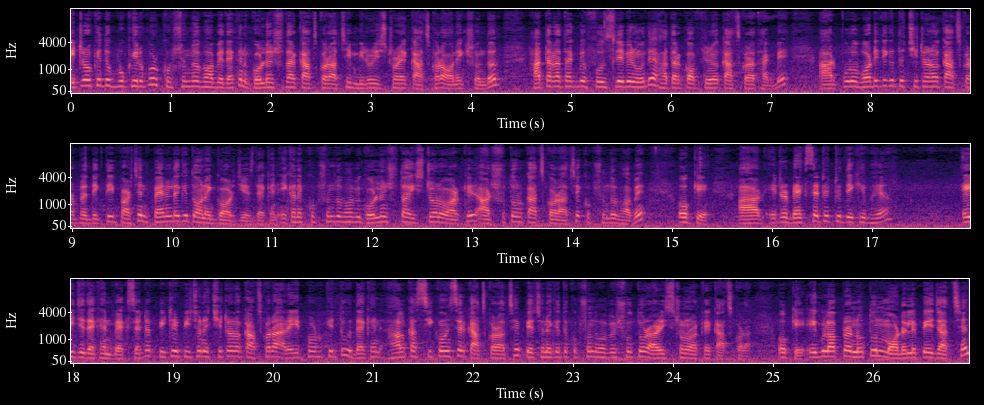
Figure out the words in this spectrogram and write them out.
এটাও কিন্তু বুকের উপর খুব সুন্দরভাবে দেখেন গোল্ডেন সুতার কাজ করা আছে মিরর স্টোরের কাজ করা অনেক সুন্দর। হাতারা থাকবে ফুল স্লিভের মধ্যে, হাতার কফলিনও কাজ করা থাকবে। আর পুরো বডিতে কিন্তু ছিটানো কাজ করা, আপনারা দেখতেই পারছেন। প্যানেলটা কিন্তু অনেক গর্জিয়াস দেখেন। এখানে খুব সুন্দরভাবে গোল্ডেন সুতা স্টোন ওয়ার্কের আর সুতোর কাজ করা আছে খুব সুন্দরভাবে। ওকে আর এটার ব্যাক সাইড একটু দেখি ভাইয়া। এই যে দেখেন ব্যাক সাইডটা পিঠের পিছনে ছিটানো কাজ করা, আর এরপর কিন্তু দেখেন হালকা সিকোয়েন্সের কাজ করা আছে, পেছনে কিন্তু খুব সুন্দরভাবে সুতোর আর স্টোন ওয়ার্কের কাজ করা। ওকে এগুলো আপনারা নতুন মডেলে পেয়ে যাচ্ছেন,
